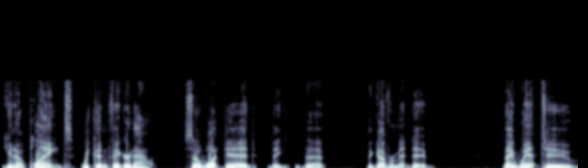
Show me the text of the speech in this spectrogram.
you know planes we couldn't figure it out so what did the the the government do they went to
